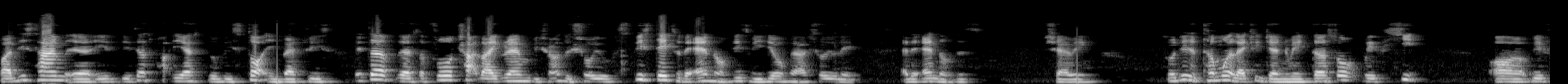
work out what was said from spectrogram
but this time uh, it, it just it has to be stored in batteries. Later there's a flow chart diagram which I want to show you. Please stay to the end of this video where I'll show you later at the end of this sharing. So this is a thermoelectric generator. So with heat or with,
